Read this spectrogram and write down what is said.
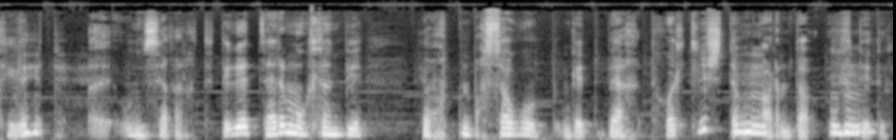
Тэгээд э, үнсээ гаргадаг. Тэгээд зарим өглөөнд би явахт нь босоогүй ингээд байх тохиолдол нь шүү дээ орондоо үлдээд.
